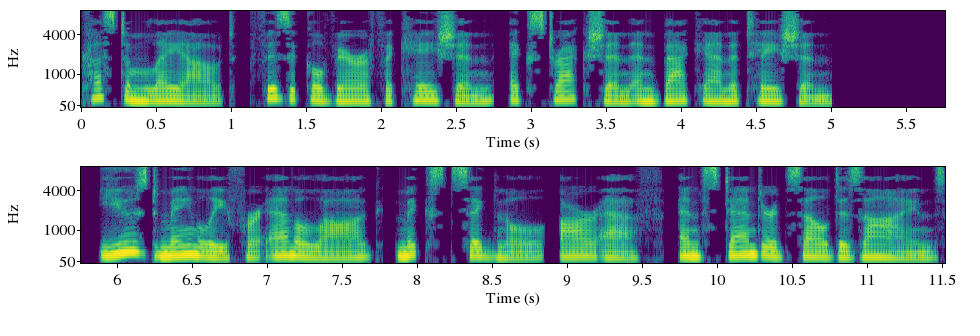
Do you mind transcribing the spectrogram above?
custom layout, physical verification, extraction and back annotation. Used mainly for analog, mixed-signal, RF, and standard cell designs,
